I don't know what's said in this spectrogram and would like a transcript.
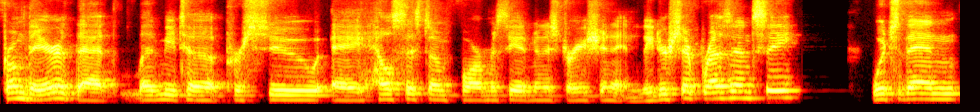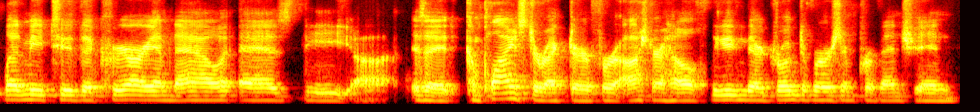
From there, that led me to pursue a health system pharmacy administration and leadership residency which then led me to the career I am now as the uh, as a compliance director for Ochsner Health, leading their drug diversion prevention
